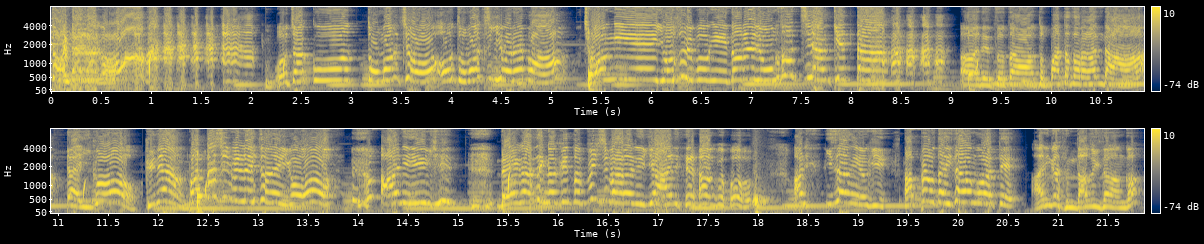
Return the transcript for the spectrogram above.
돈 달라고! 어 자꾸 도망쳐. 어 도망치기만 해봐. 정의의 용서치 않겠다 아 됐어 나또 빠따 돌아간다 야 이거 그냥 빠따 시뮬레이터네 이거 아니 이게 내가 생각했던 PC방은 이게 아니라고 아니 이상해 여기 나 빼고 다 이상한 것 같아 아닌가 나도 이상한가?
